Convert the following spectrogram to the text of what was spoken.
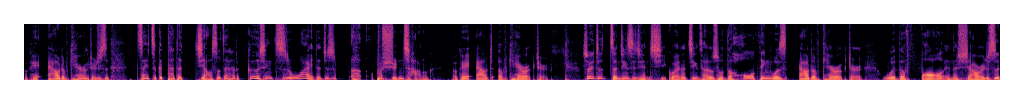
OK，out of character 就是在这个他的角色，在他的个性之外的，就是呃不寻常。OK，out of character。所以这整件事情很奇怪。那警察就说，The whole thing was out of character with a fall in the shower，就是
